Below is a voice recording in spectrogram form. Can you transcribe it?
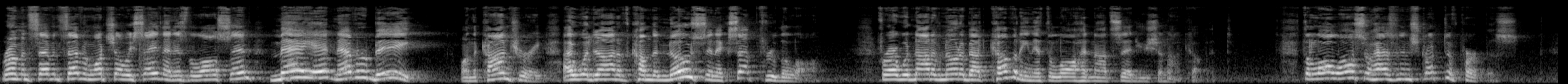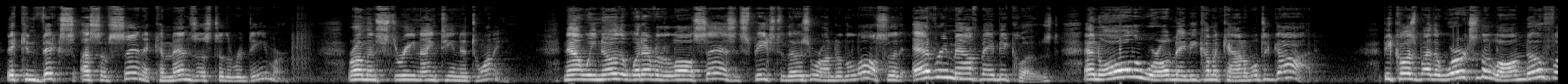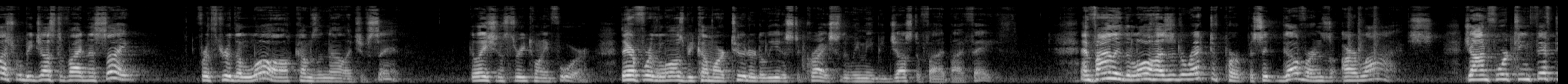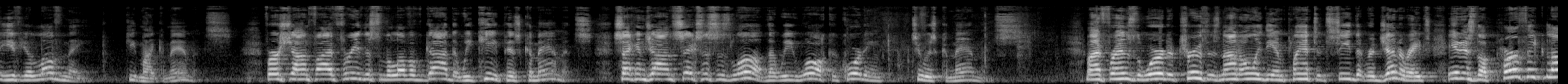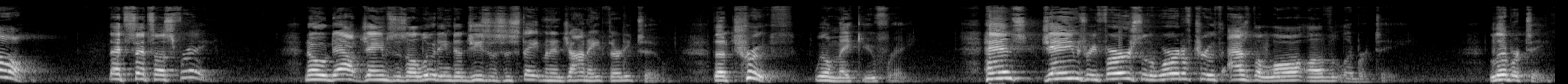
Romans 7 7, what shall we say then? Is the law sin? May it never be. On the contrary, I would not have come to know sin except through the law. For I would not have known about coveting if the law had not said, You shall not covet. The law also has an instructive purpose. It convicts us of sin, it commends us to the Redeemer. Romans 3 19 to 20. Now we know that whatever the law says, it speaks to those who are under the law, so that every mouth may be closed, and all the world may become accountable to God. Because by the works of the law, no flesh will be justified in his sight, for through the law comes the knowledge of sin. Galatians 3:24. Therefore the law has become our tutor to lead us to Christ so that we may be justified by faith. And finally the law has a directive purpose. It governs our lives. John 14:50 If you love me, keep my commandments. 1 John 5 3, this is the love of God that we keep his commandments. 2 John 6, this is love that we walk according to his commandments. My friends, the word of truth is not only the implanted seed that regenerates, it is the perfect law that sets us free. No doubt James is alluding to Jesus' statement in John 8 32. The truth will make you free. Hence, James refers to the word of truth as the law of liberty. Liberty,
